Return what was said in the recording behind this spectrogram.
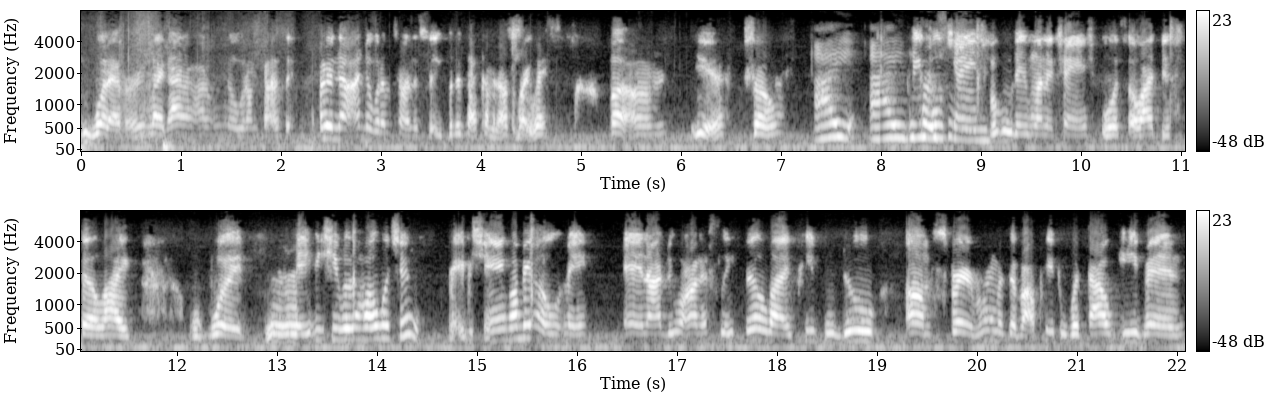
whatever. Like I, I don't know what I'm trying to say. I mean, I know what I'm trying to say, but it's not coming out the right way. But um, yeah. So I I people change for who they want to change for. So I just feel like what maybe she was a hoe with you. Maybe she ain't gonna be a hoe with me. And I do honestly feel like people do um, spread rumors about people without even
